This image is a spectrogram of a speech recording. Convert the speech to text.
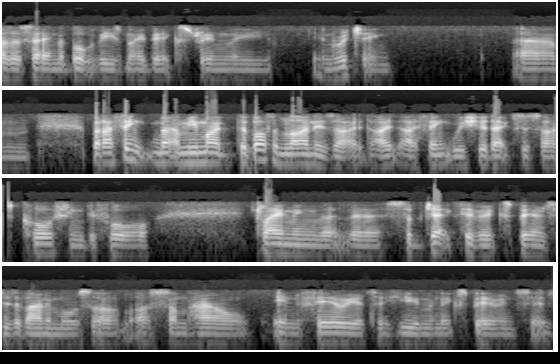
as I say in the book, these may be extremely enriching. Um, but I think, I mean, my, the bottom line is, I, I, I think we should exercise caution before claiming that the subjective experiences of animals are, are somehow inferior to human experiences.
